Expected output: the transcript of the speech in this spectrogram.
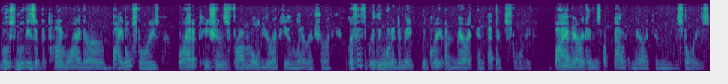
Most movies at the time were either Bible stories or adaptations from old European literature. Griffith really wanted to make the great American epic story by Americans about American stories.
